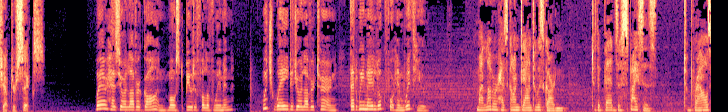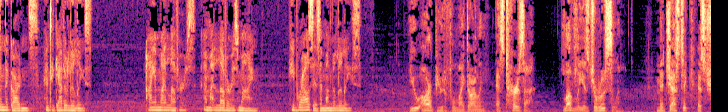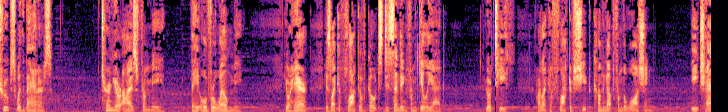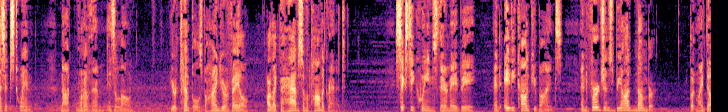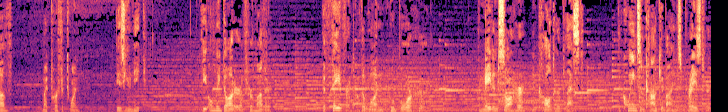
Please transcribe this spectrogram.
chapter 6. Where has your lover gone, most beautiful of women? Which way did your lover turn, that we may look for him with you? My lover has gone down to his garden, to the beds of spices, to browse in the gardens, and to gather lilies. I am my lover's, and my lover is mine. He browses among the lilies. You are beautiful, my darling, as Tirzah, lovely as Jerusalem, majestic as troops with banners. Turn your eyes from me, they overwhelm me. Your hair is like a flock of goats descending from Gilead. Your teeth are like a flock of sheep coming up from the washing. Each has its twin, not one of them is alone. Your temples behind your veil are like the halves of a pomegranate. Sixty queens there may be, and eighty concubines, and virgins beyond number. But my dove, my perfect one, is unique. The only daughter of her mother, the favorite of the one who bore her. The maiden saw her and called her blessed. The queens and concubines praised her.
